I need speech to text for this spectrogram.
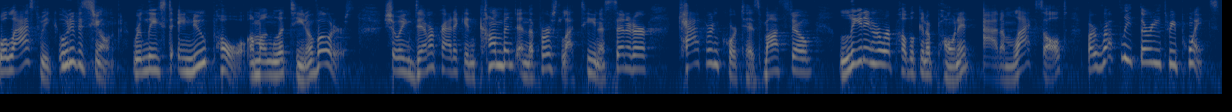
Well, last week, Univision released a new poll among Latino voters, showing Democratic incumbent and the first Latina senator, Catherine Cortez Masto, leading her Republican opponent, Adam Laxalt, by roughly 33 points.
